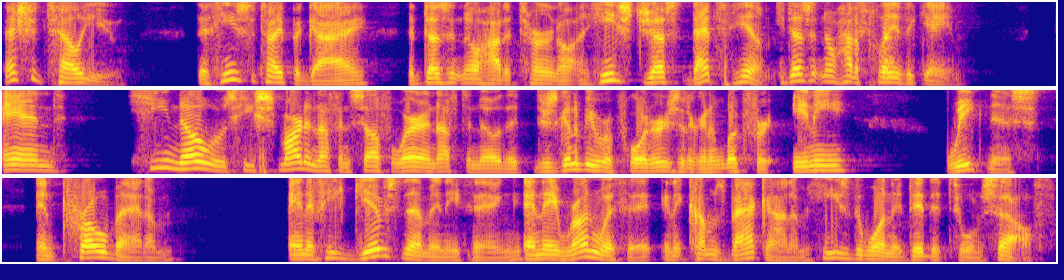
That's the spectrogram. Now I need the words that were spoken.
that should tell you that he's the type of guy that doesn't know how to turn on he's just that's him. He doesn't know how to play the game. And he knows he's smart enough and self-aware enough to know that there's going to be reporters that are going to look for any weakness and probe at him. And if he gives them anything and they run with it and it comes back on him, he's the one that did it to himself.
